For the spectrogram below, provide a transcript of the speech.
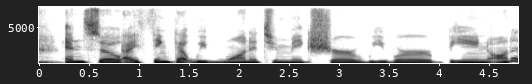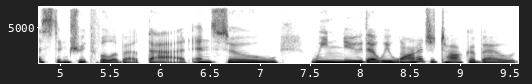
and so I think that we wanted to make sure we were being honest and truthful about that. And so we knew that we wanted to talk about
